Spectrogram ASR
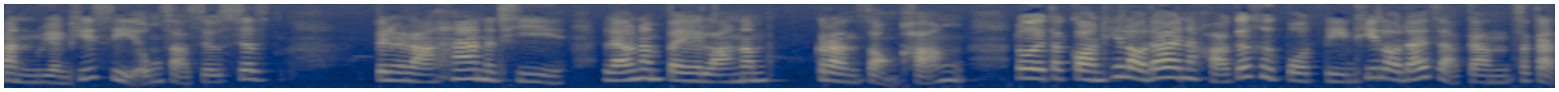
ปั่นเหวี่ยงที่ 4 องศาเซลเซียสเป็นเวลา 5 นาที แล้วนำไปล้างน้ำกลั่น 2 ครั้ง โดยตะกอนที่เราได้นะคะ ก็คือโปรตีนที่เราได้จากการสกัด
